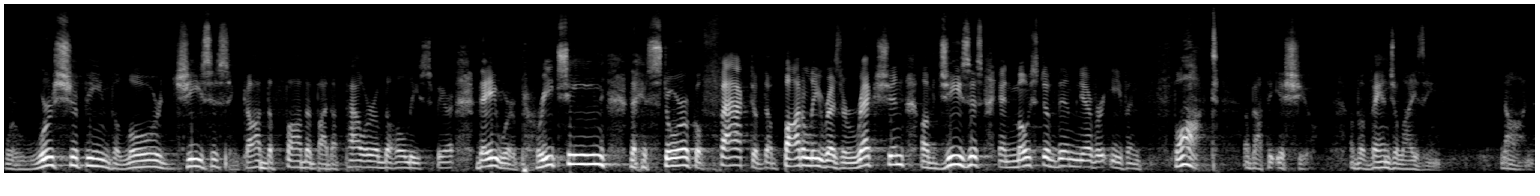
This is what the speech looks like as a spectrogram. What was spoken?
were worshiping the Lord Jesus and God the Father by the power of the Holy Spirit. They were preaching the historical fact of the bodily resurrection of Jesus, and most of them never even thought about the issue of evangelizing non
